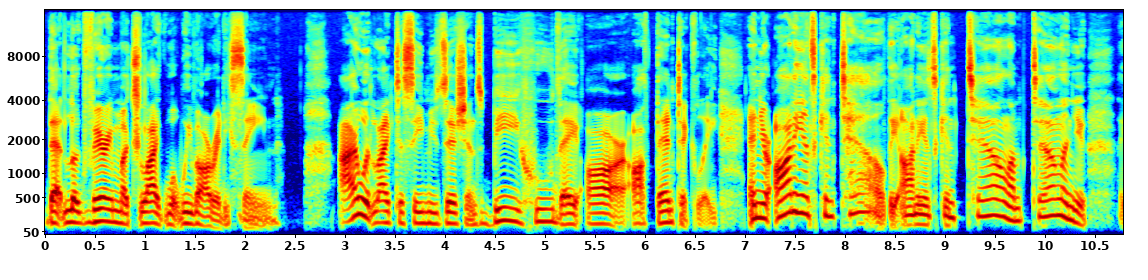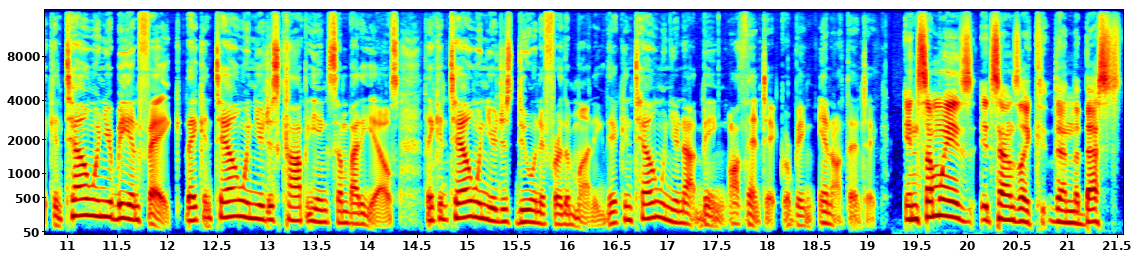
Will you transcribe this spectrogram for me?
that look very much like what we've already seen. I would like to see musicians be who they are authentically. And your audience can tell. The audience can tell. I'm telling you. They can tell when you're being fake. They can tell when you're just copying somebody else. They can tell when you're just doing it for the money. They can tell when you're not being authentic or being inauthentic. In some ways, it sounds like then the best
